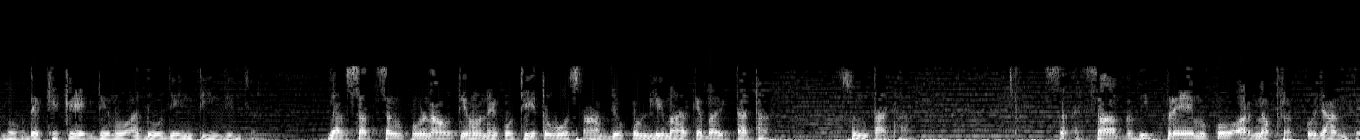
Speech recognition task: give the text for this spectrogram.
लोग देखे कि एक दिन हुआ, दो दिन, तीन दिन चल। जब सत्संग पूर्ण पूर्णाहुति होने को थी तो वो सांप जो कुंडली मार के बैठता था, सुनता था। सांप भी प्रेम को और नफरत को जानते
